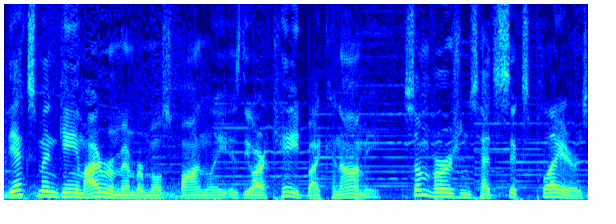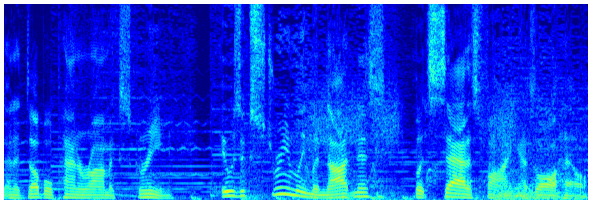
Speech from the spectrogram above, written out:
The X Men game I remember most fondly is the arcade by Konami. Some versions had six players and a double panoramic screen. It was extremely monotonous, but satisfying as all hell.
